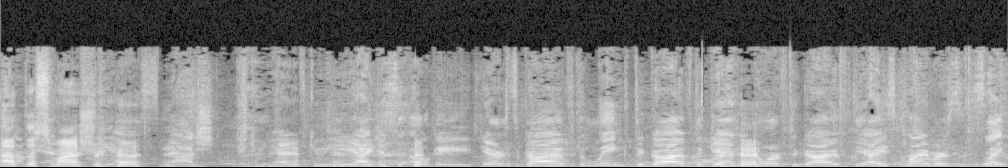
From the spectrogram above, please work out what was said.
at the Smash. the, uh, Smash competitive community, I just okay. There's the guy with the Link, the guy with the Ganondorf, the guy with the Ice Climbers. It's like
